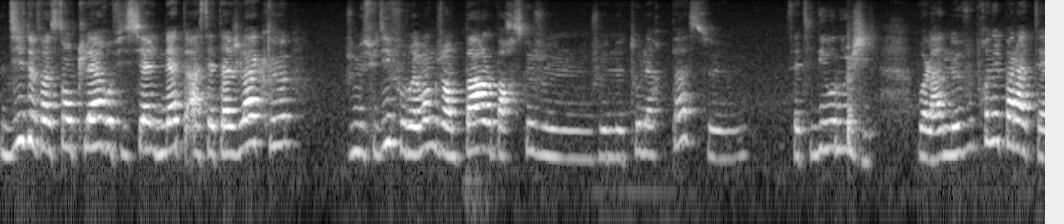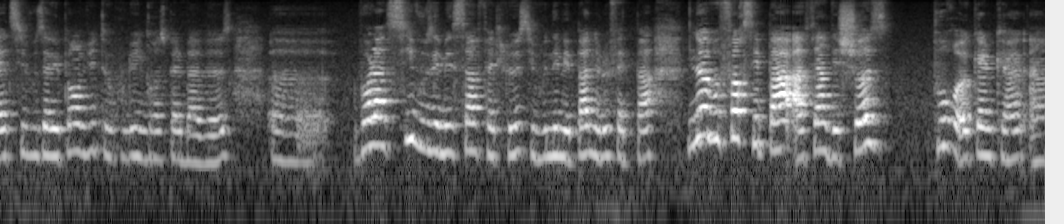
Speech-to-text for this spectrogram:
dit de façon claire, officielle, nette à cet âge là que je me suis dit il faut vraiment que j'en parle parce que je, ne tolère pas ce, cette idéologie. Voilà, ne vous prenez pas la tête si vous n'avez pas envie de rouler une grosse belle baveuse. Euh, voilà, si vous aimez ça, faites-le. Si vous n'aimez pas, ne le faites pas. Ne vous forcez pas à faire des choses pour euh, quelqu'un. Hein.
